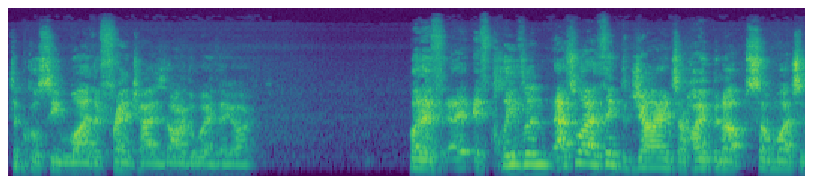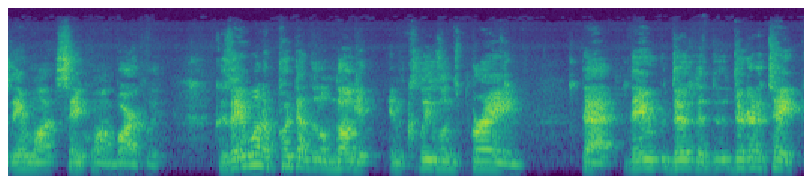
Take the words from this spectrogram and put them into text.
typical see why the franchises are the way they are. But if if Cleveland, that's why I think the Giants are hyping up so much that they want Saquon Barkley. Because they want to put that little nugget in Cleveland's brain that they they're, they're going to take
